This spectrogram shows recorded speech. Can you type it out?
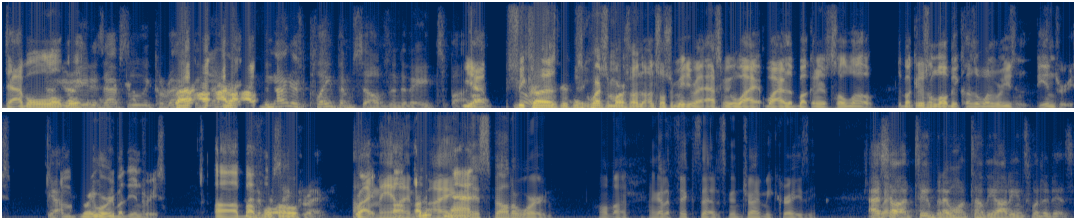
dabble no, a little bit. Eight is absolutely correct. The Niners, I, I, the, Niners, played themselves into the eight spot. Yeah, sure. because there's a question marks on, on social media right, asking me why why are the Buccaneers so low? The Buccaneers are low because of one reason: the injuries. Yeah, I'm very worried about the injuries. Uh, Buffalo, correct. Right, oh, man, uh, I, I that, misspelled a word. Hold on, I gotta fix that. It's gonna drive me crazy. I right. saw it too, but I won't tell the audience what it is.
